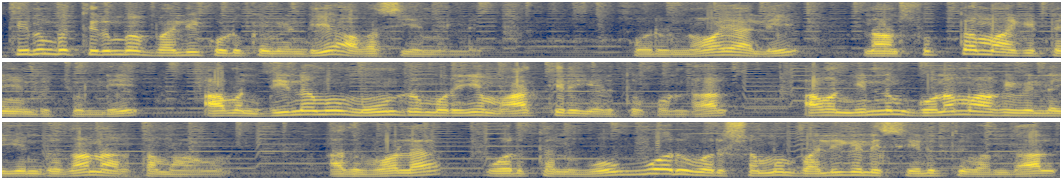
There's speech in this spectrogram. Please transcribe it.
திரும்ப திரும்ப பலி கொடுக்க வேண்டிய அவசியமில்லை. ஒரு நோயாளி நான் சுத்தமாகிட்டேன் என்று சொல்லி அவன் தினமும் மூன்று முறையும் மாத்திரை எடுத்துக்கொண்டால் அவன் இன்னும் குணமாகவில்லை என்றுதான் அர்த்தமாகும். அதுபோல ஒருத்தன் ஒவ்வொரு வருஷமும் பலிகளை செலுத்தி வந்தால்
